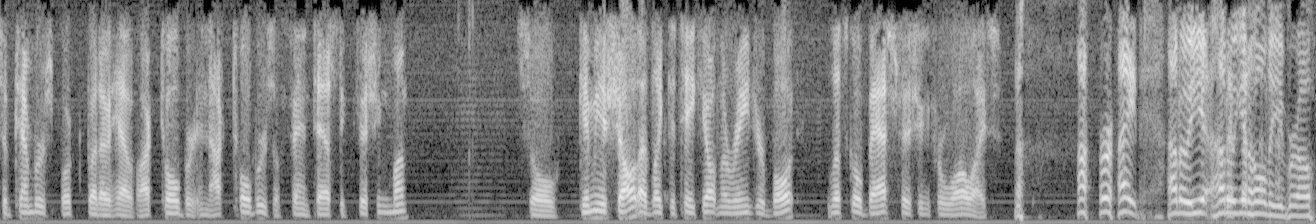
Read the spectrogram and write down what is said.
September's booked, but I have October, and October's a fantastic fishing month. So give me a shout. I'd like to take you out in the Ranger boat. Let's go bass fishing for walleyes. All right. How do we get, how do we get a hold of you, bro?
